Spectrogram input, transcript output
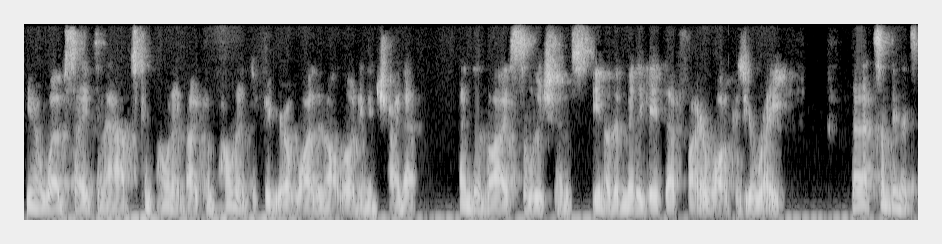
you know, websites and apps component by component to figure out why they're not loading in China and devise solutions, you know, that mitigate that firewall. Because you're right, that's something that's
